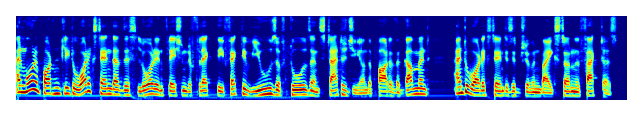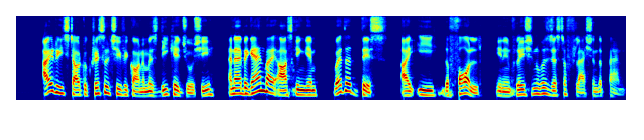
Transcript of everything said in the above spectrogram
And more importantly, to what extent does this lower inflation reflect the effective use of tools and strategy on the part of the government, and to what extent is it driven by external factors? I reached out to CRISIL chief economist DK Joshi, and I began by asking him whether this, i.e., the fall in inflation, was just a flash in the pan.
